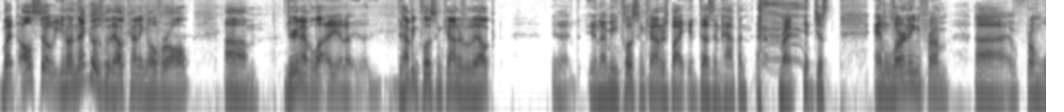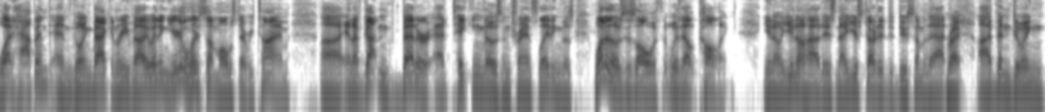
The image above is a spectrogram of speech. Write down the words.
But also, you know, and that goes with elk hunting overall. Um, you're going to have a lot, you know, having close encounters with elk. Uh, and I mean, close encounters by it doesn't happen. Right. it just and learning from uh, from what happened and going back and reevaluating, you're going to learn something almost every time. Uh, and I've gotten better at taking those and translating those. One of those is all with with elk calling. You know, you know how it is now. You're started to do some of that. Right. I've been doing.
